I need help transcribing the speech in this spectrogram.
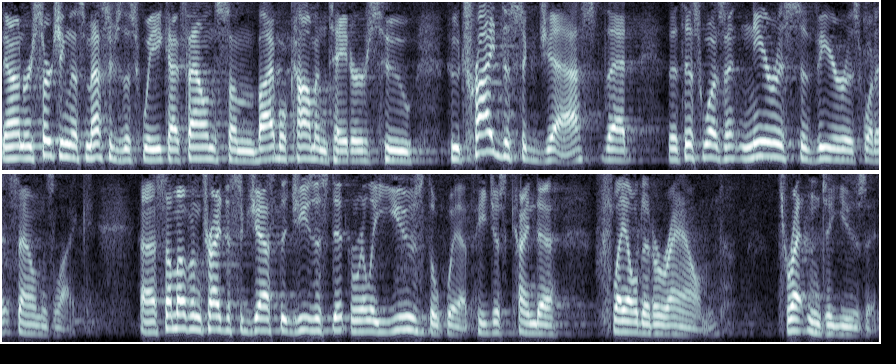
Now, in researching this message this week, I found some Bible commentators who, who tried to suggest that, that this wasn't near as severe as what it sounds like. Uh, some of them tried to suggest that Jesus didn't really use the whip, he just kind of flailed it around, threatened to use it.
